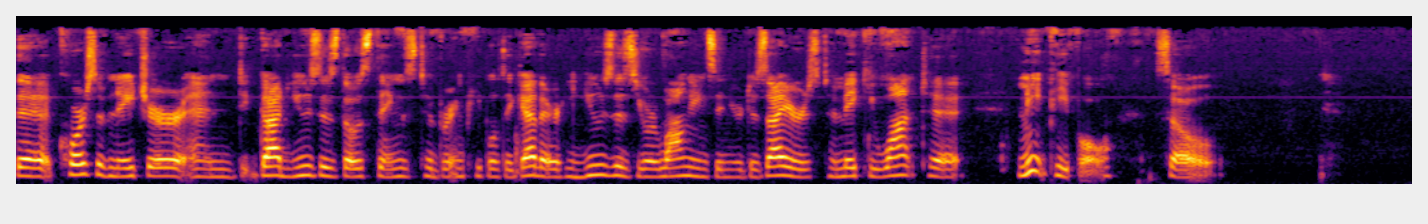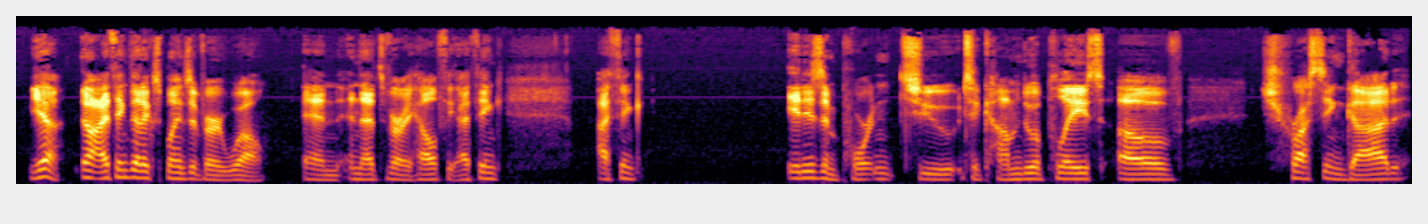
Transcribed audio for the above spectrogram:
the course of nature and God uses those things to bring people together. He uses your longings and your desires to make you want to meet people. So Yeah, no, I think that explains it very well. And and that's very healthy. I think I think it is important to to come to a place of trusting God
